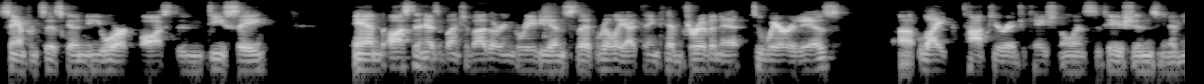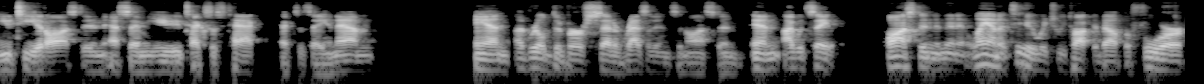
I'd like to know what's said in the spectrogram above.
San Francisco, New York, Boston, DC. And Austin has a bunch of other ingredients that really, I think, have driven it to where it is, uh, like top tier educational institutions, you know, UT at Austin, SMU, Texas Tech, Texas A&M, and a real diverse set of residents in Austin. And I would say Austin and then Atlanta too, which we talked about before,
